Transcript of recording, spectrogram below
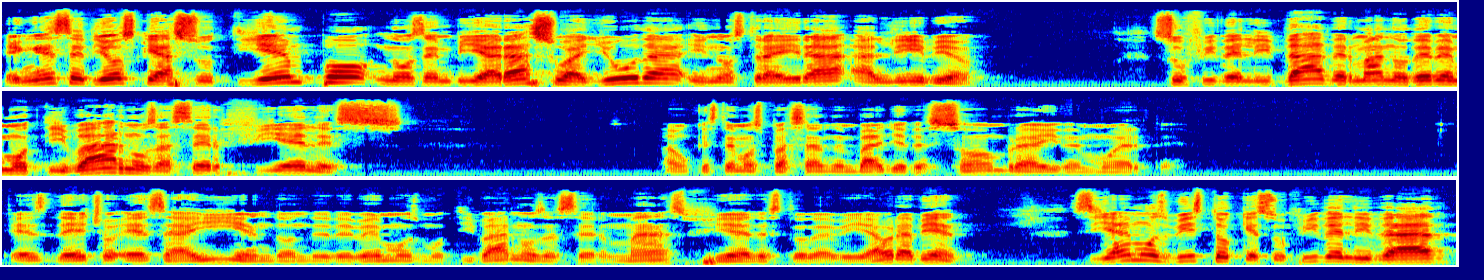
en ese Dios que a su tiempo nos enviará su ayuda y nos traerá alivio. Su fidelidad, hermano, debe motivarnos a ser fieles, aunque estemos pasando en valle de sombra y de muerte. Es, de hecho, es ahí en donde debemos motivarnos a ser más fieles todavía. Ahora bien, si ya hemos visto que su fidelidad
